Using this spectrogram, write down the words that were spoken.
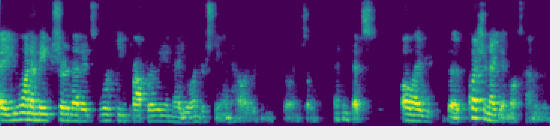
uh, you want to make sure that it's working properly and that you understand how everything's going. So I think that's all I, the question I get most commonly.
